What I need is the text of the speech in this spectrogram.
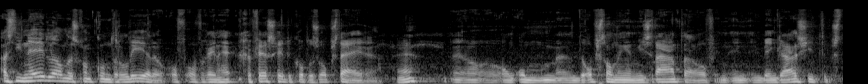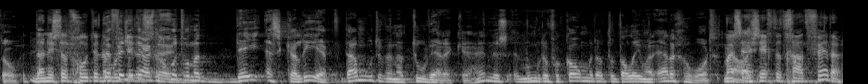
als die Nederlanders gewoon controleren of, of er geen gevechtshelikopters opstijgen... Hè, eh, om, om, eh, de opstanding in Misrata of in, in, in Benghazi te bestoken... Dan is dat goed en dan dat moet je dat vind ik eigenlijk goed, want het deescaleert. Daar moeten we naartoe werken. Hè. Dus we moeten voorkomen dat het alleen maar erger wordt. Maar nou, zij zegt het gaat verder.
